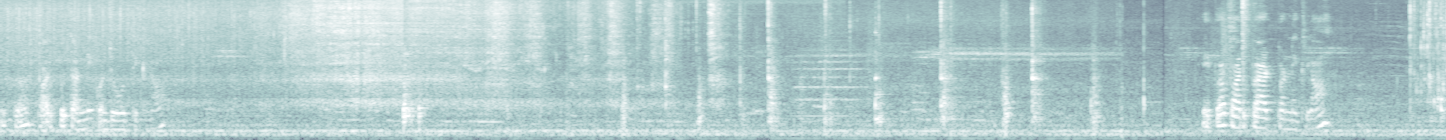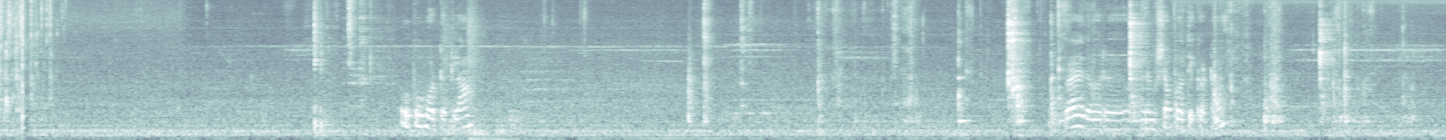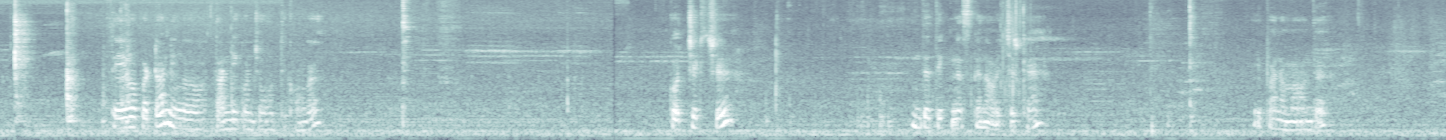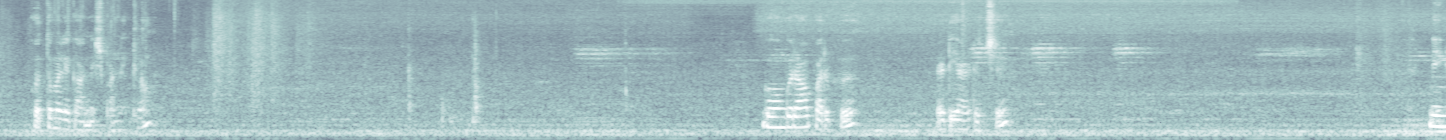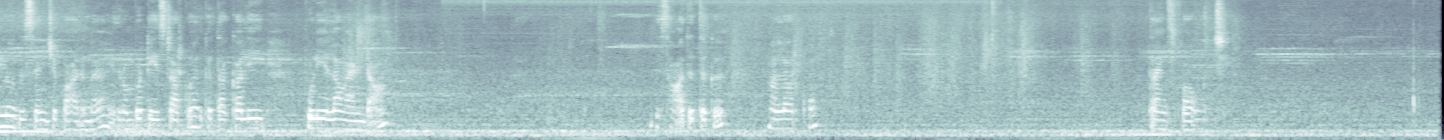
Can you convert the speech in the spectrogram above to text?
இப்போ பருப்பு தண்ணி கொஞ்சம் ஊற்றிக்கலாம் இப்போ பருப்பு ஆட் பண்ணிக்கலாம். உப்பு போட்டுக்கலாம். இப்போ இது ஒரு ஒரு நிமிஷம் கொதிக்கட்டும். தேவைப்பட்டால் நீங்கள் தண்ணி கொஞ்சம் ஊற்றிக்கோங்க கொச்சிடுச்சு. இந்த திக்னஸ்க்கு நான் வச்சுருக்கேன். இப்போ நம்ம வந்து கொத்தமல்லி கார்னிஷ் பண்ணிக்கலாம். கோங்குரா பருப்பு ரெடி ஆகிடுச்சு நீங்களும் இது செஞ்சு பாருங்கள் இது ரொம்ப டேஸ்ட்டாக இருக்கும். இதுக்கு தக்காளி புளியெல்லாம் வேண்டாம். இது சாதத்துக்கு நல்லாயிருக்கும் தேங்க்ஸ் ஃபார் வாட்சிங்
